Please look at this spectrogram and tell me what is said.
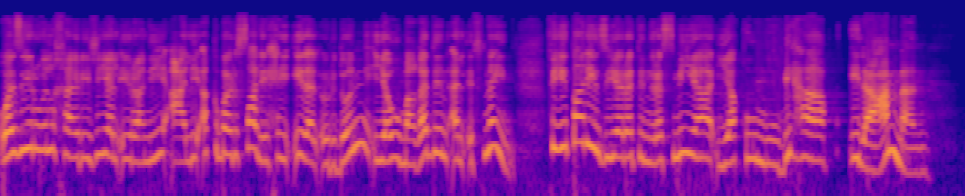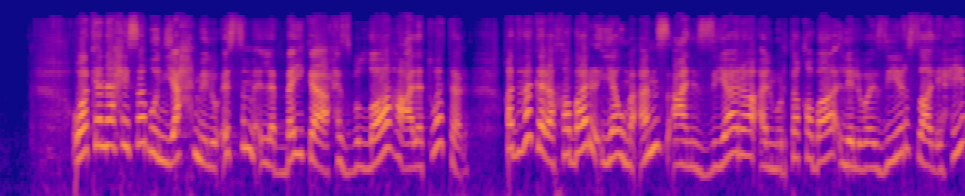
وزير الخارجية الإيراني علي أكبر صالحي إلى الأردن يوم غد الاثنين في إطار زيارة رسمية يقوم بها إلى عمان. وكان حساب يحمل اسم لبيك حزب الله على تويتر. قد ذكر خبر يوم أمس عن الزيارة المرتقبة للوزير صالحي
